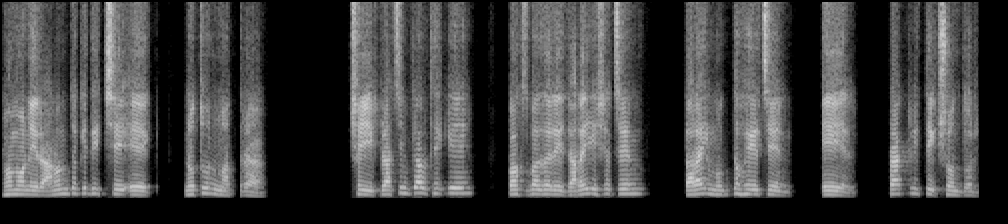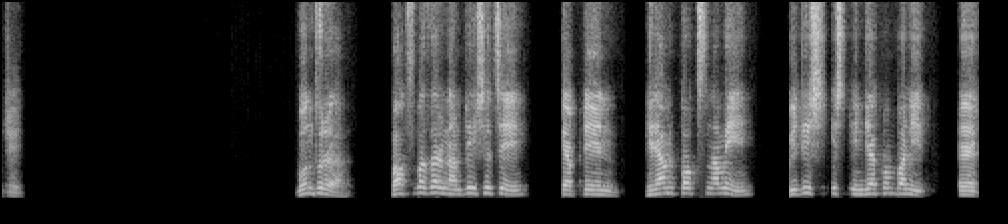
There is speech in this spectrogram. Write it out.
ভ্রমণের আনন্দকে দিচ্ছে এক নতুন মাত্রা। সেই প্রাচীনকাল থেকে কক্সবাজারে যারাই এসেছেন, তারাই মুগ্ধ হয়েছেন এর প্রাকৃতিক সৌন্দর্যে। বন্ধুরা, কক্সবাজার নামটি এসেছে ক্যাপ্টেন হিরাম কক্স নামে ব্রিটিশ ইস্ট ইন্ডিয়া কোম্পানির এক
